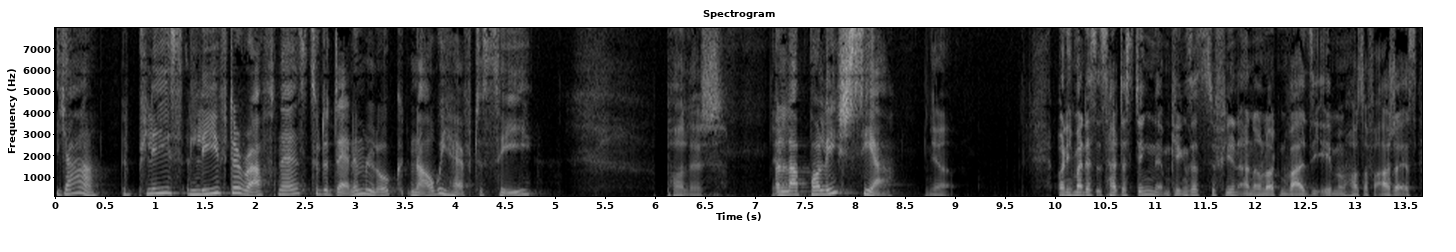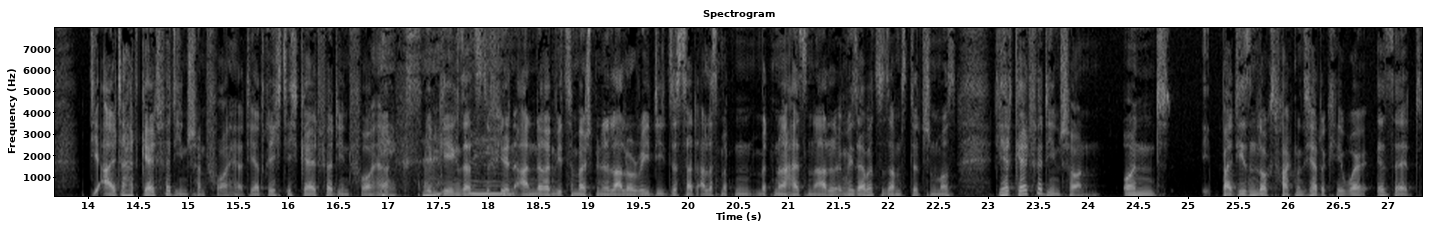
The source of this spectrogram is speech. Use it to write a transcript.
ja, please leave the roughness to the denim look. Now we have to see Polish. Ja. La Policia. Ja. Und ich meine, das ist halt das Ding, im Gegensatz zu vielen anderen Leuten, weil sie eben im House of Aja ist. Die Alte hat Geld verdient schon vorher. Die hat richtig Geld verdient vorher. Exactly. Im Gegensatz zu vielen anderen, wie zum Beispiel eine Lalaurie, die das halt alles mit, ein, mit einer heißen Nadel irgendwie selber zusammenstitchen muss. Die hat Geld verdient schon. Und bei diesen Looks fragt man sich halt, okay, where is it?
